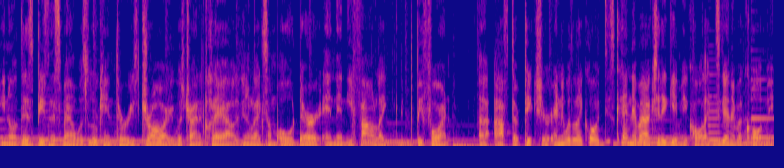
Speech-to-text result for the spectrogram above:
you know this businessman was looking through his drawer. He was trying to clear out you know like some old dirt. And then he found like before and uh, after picture and he was like oh this guy never actually gave me a call like this guy never called me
